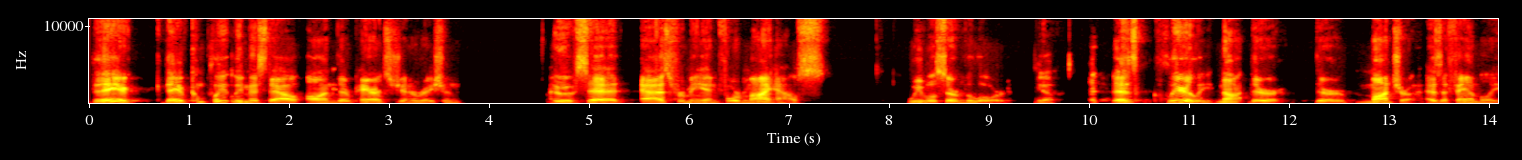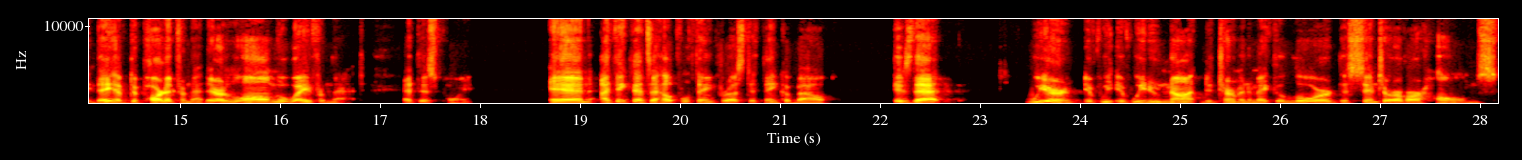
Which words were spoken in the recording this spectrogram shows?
they are they have completely missed out on their parents' generation who have said, As for me and for my house, we will serve the Lord. Yeah. That is clearly not their their mantra as a family. They have departed from that. They're long away from that at this point. And I think that's a helpful thing for us to think about is that we are if we if we do not determine to make the Lord the center of our homes,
